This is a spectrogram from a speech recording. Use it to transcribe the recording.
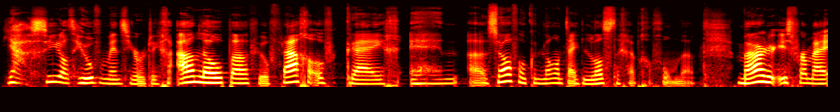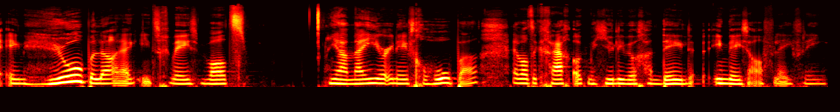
ja, zie dat heel veel mensen hier tegenaan lopen, veel vragen over krijg en uh, zelf ook een lange tijd lastig heb gevonden. Maar er is voor mij een heel belangrijk iets geweest wat ja, mij hierin heeft geholpen en wat ik graag ook met jullie wil gaan delen in deze aflevering.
